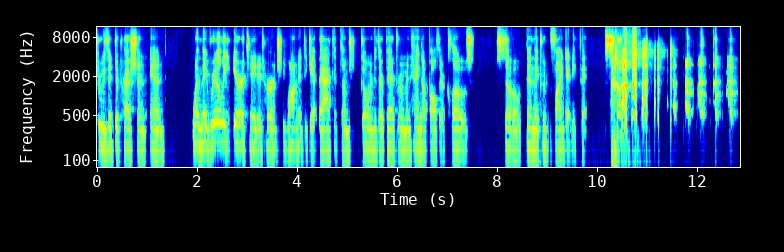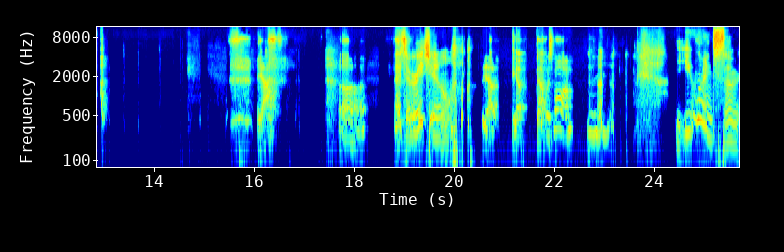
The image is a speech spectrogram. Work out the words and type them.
through the depression. And when they really irritated her and she wanted to get back at them, she'd go into their bedroom and hang up all their clothes. So then they couldn't find anything. So yeah. Uh, That's original. yep, yep, that was mom. You learned some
